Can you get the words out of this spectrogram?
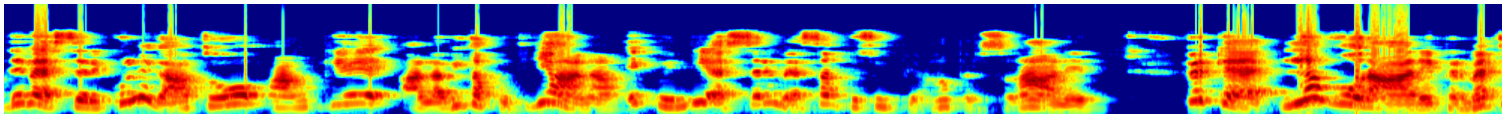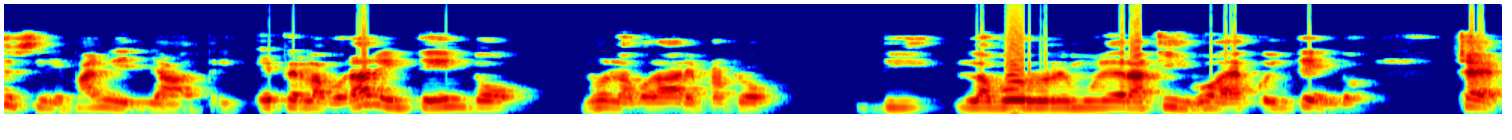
deve essere collegato anche alla vita quotidiana e quindi essere messa anche sul piano personale. Perché lavorare per mettersi nei panni degli altri, e per lavorare intendo non lavorare proprio di lavoro remunerativo, ecco, intendo, cioè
